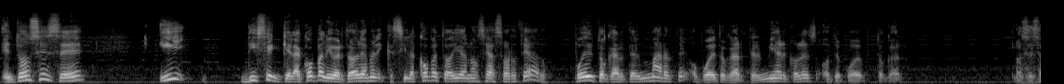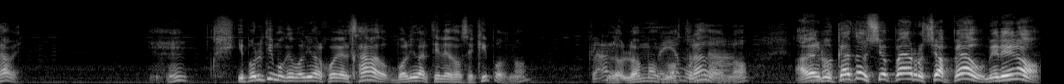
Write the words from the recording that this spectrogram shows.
Entonces, eh, y dicen que la Copa Libertadores de América, si la Copa todavía no se ha sorteado, puede tocarte el martes o puede tocarte el miércoles o te puede tocar, no se sabe. Y por último que Bolívar juega el sábado, Bolívar tiene dos equipos, ¿no? Claro. Lo, hemos mostrado, ¿no? A ver, buscate un chapéu, chapéu, menino.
